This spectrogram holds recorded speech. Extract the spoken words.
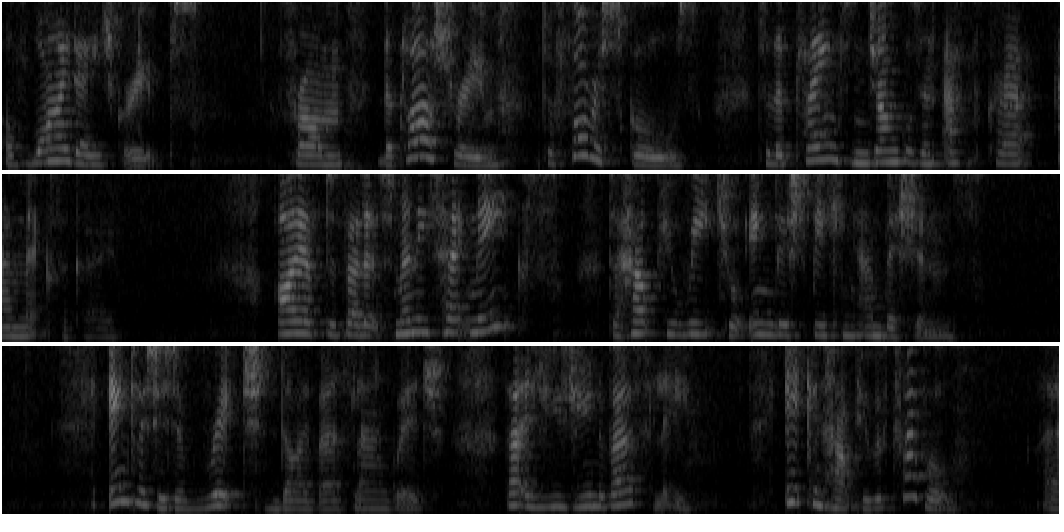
of wide age groups, from the classroom to forest schools to the plains and jungles in Africa and Mexico. I have developed many techniques to help you reach your English speaking ambitions. English is a rich and diverse language that is used universally. It can help you with travel, uh,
